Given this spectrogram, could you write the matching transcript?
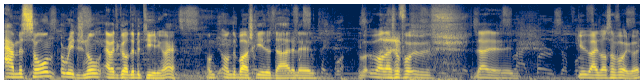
Amazon Original. Jeg vet ikke hva det betyr engang. Om, om du bare skal gi det ut der, eller hva, det er som får er, Gud veit hva som foregår.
